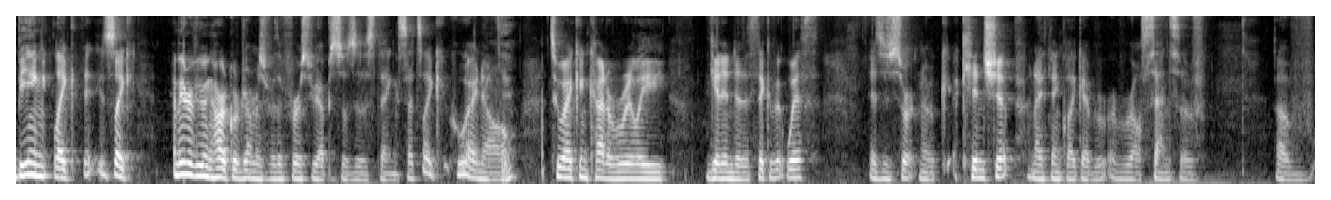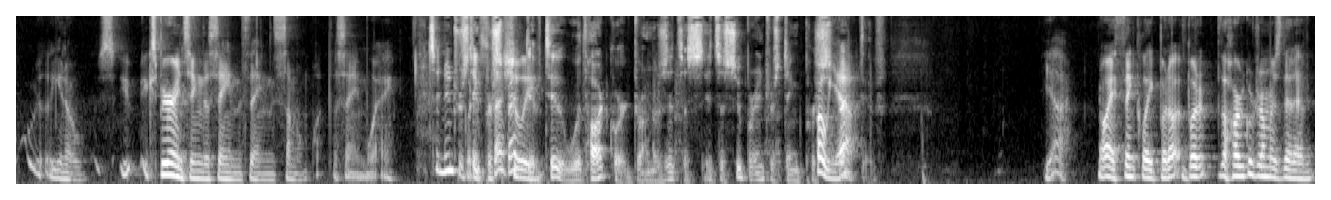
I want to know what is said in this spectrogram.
being like it's like I'm interviewing hardcore drummers for the first few episodes of this thing. So that's like who I know. Yeah. It's who I can kind of really get into the thick of it with. There's a sort of a kinship, and I think like a, a real sense of of you know experiencing the same things somewhat the same way. it's an interesting perspective too with hardcore drummers. It's a it's a super interesting perspective. Oh, yeah. perspective. Yeah. No, I think like, but but the hardcore drummers that have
